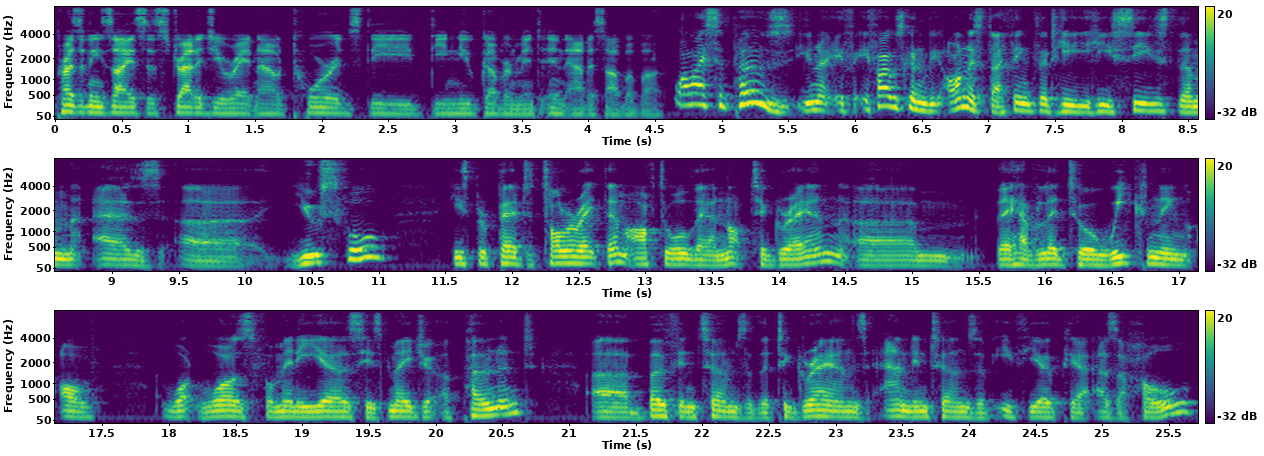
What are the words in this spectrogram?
President Isaias' strategy right now towards the the new government in Addis Ababa? Well, I suppose you know if if I was going to be honest, I think that he he sees them as uh, useful. He's prepared to tolerate them. After all, they are not Tigrayan. Um, they have led to a weakening of what was for many years his major opponent, uh, both in terms of the Tigrayans and in terms of Ethiopia as a whole.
